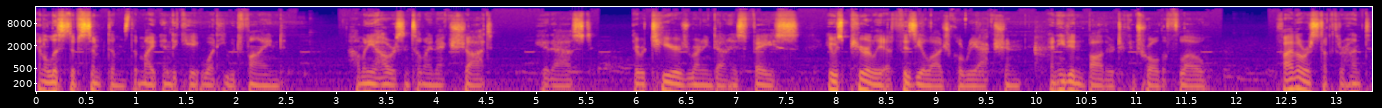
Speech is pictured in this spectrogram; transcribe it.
and a list of symptoms that might indicate what he would find. How many hours until my next shot? he had asked. There were tears running down his face. It was purely a physiological reaction, and he didn't bother to control the flow. Five hours, Dr. Hunt.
